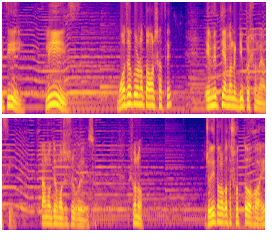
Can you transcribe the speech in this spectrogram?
ইতি প্লিজ মজা করো না তো আমার সাথে। এমনিতেই আমি অনেক ডিপ্রেশনে আছি। তার মধ্যে মজা শুরু করে দিছো। শোনো যদি তোমার কথা সত্য হয়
